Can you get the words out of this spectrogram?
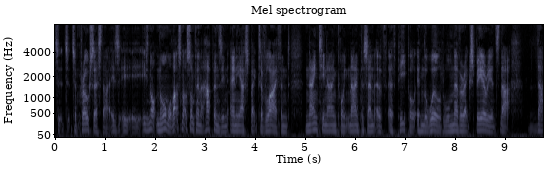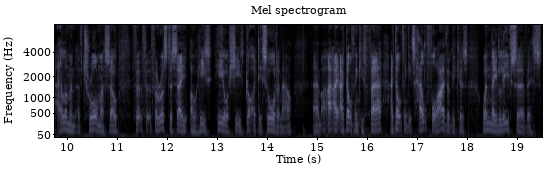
to, to process that is is not normal. That's not something that happens in any aspect of life, and 99.9% of, of people in the world will never experience that that element of trauma. So for, for, for us to say, oh, he's he or she's got a disorder now, um, I, I don't think is fair. I don't think it's helpful either because when they leave service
